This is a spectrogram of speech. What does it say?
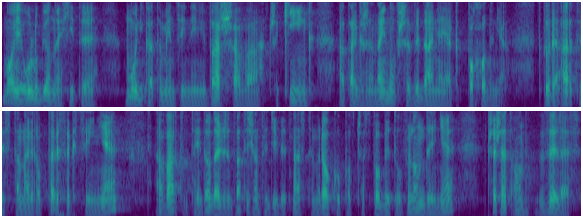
Moje ulubione hity Muńka to m.in. Warszawa czy King, a także najnowsze wydania jak Pochodnia, które artysta nagrał perfekcyjnie, a warto tutaj dodać, że w 2019 roku podczas pobytu w Londynie przeszedł on wylew,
